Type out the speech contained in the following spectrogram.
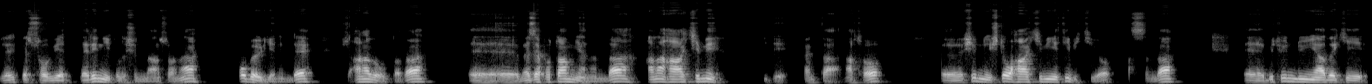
özellikle Sovyetlerin yıkılışından sonra o bölgenin de işte Anadolu'da da e, Mezopotamya'nın da ana hakimi idi Penta NATO. E, şimdi işte o hakimiyeti bitiyor aslında. E, bütün dünyadaki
